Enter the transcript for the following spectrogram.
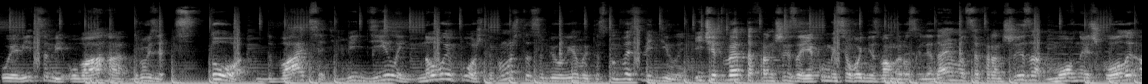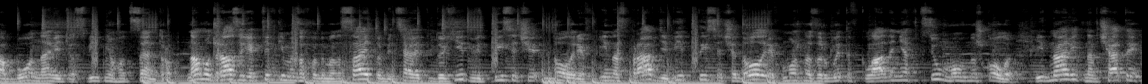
уявіть собі, увага, друзі, 120 відділень нової пошти. Ви можете собі уявити 120 відділень. І четверта франшиза, яку ми сьогодні з вами розглядаємо, це франшиза мовної школи або навіть освітнього центру. Нам одразу, як тільки ми заходимо на сайт, обіцяють дохід від 1000 доларів. І насправді від 1000 доларів можна зробити вкладення в цю мовну школу і навіть навчати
